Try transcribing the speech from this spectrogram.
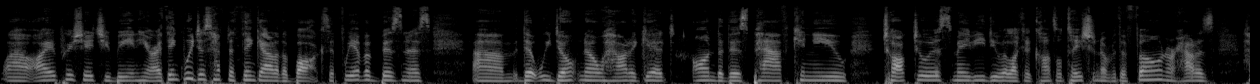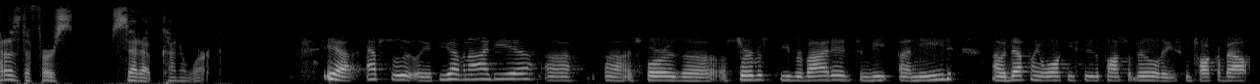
Wow, I appreciate you being here. I think we just have to think out of the box. If we have a business um, that we don't know how to get onto this path, can you talk to us? Maybe do like a consultation over the phone, or how does how does the first setup kind of work? Yeah, absolutely. If you have an idea uh, uh, as far as a, a, service to be provided to meet a need, I would definitely walk you through the possibilities and talk about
